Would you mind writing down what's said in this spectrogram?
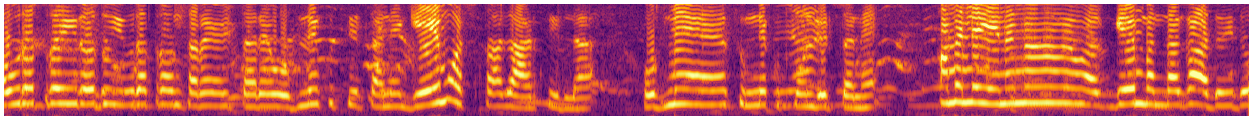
ಅವ್ರ ಹತ್ರ ಇರೋದು ಇವ್ರ ಹತ್ರ ಒಂಥರ ಹೇಳ್ತಾರೆ. ಒಬ್ನೇ ಕೂತಿರ್ತಾನೆ ಗೇಮು ಅಷ್ಟಾಗ ಆಡ್ತಿಲ್ಲ. ಒಬ್ನೇ ಸುಮ್ನೆ ಕುತ್ಕೊಂಡಿರ್ತಾನೆ. ಆಮೇಲೆ ಏನನ್ನ ಗೇಮ್ ಬಂದಾಗ ಅದು ಇದು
